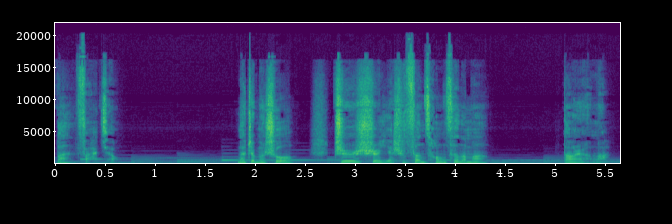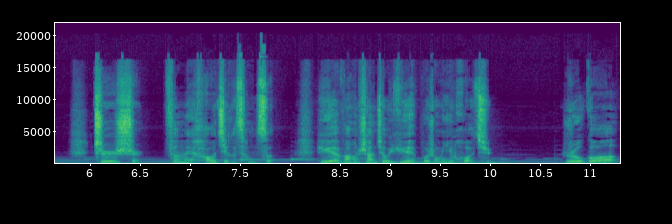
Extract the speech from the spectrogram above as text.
办法教。那这么说，知识也是分层次的吗？当然了，知识分为好几个层次，越往上就越不容易获取。如果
